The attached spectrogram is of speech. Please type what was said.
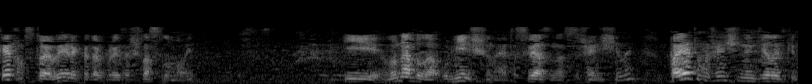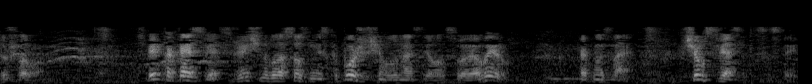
хетом, с той аверой, которая произошла с Луной. И Луна была уменьшена, это связано с женщиной, поэтому женщина делает кидушлавон. Теперь какая связь? Женщина была создана несколько позже, чем Луна сделала свою аверу как мы знаем. В чем связь это состоит?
